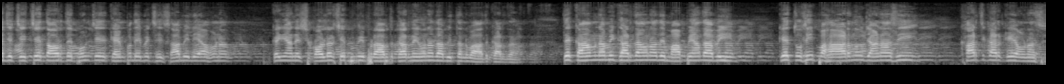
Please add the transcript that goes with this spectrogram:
ਅੱਜ ਚੇਚੇ ਤੌਰ ਤੇ ਪਹੁੰਚੇ, ਕੈਂਪ ਦੇ ਵਿੱਚ ਹਿੱਸਾ ਵੀ ਲਿਆ ਹੋਣਾ। ਕਈਆਂ ਨੇ ਸਕਾਲਰਸ਼ਿਪ ਵੀ ਪ੍ਰਾਪਤ ਕਰਨੇ, ਉਹਨਾਂ ਦਾ ਵੀ ਧੰਨਵਾਦ ਕਰਦਾ। ਤੇ ਕਾਮਨਾ ਵੀ ਕਰਦਾ ਉਹਨਾਂ ਦੇ ਮਾਪਿਆਂ ਦਾ ਵੀ, ਕਿ ਤੁਸੀਂ ਪਹਾੜ ਨੂੰ ਜਾਣਾ ਸੀ ਖਰਚ ਕਰਕੇ ਆਉਣਾ ਸੀ।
